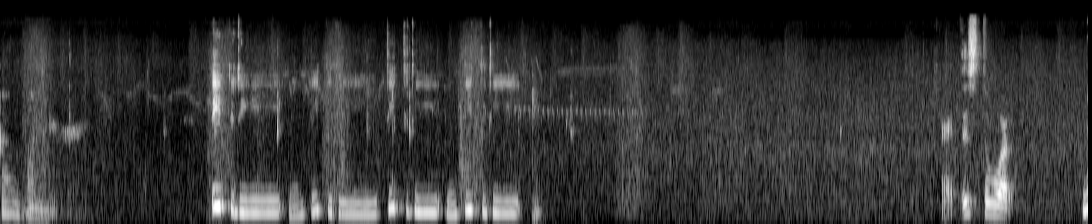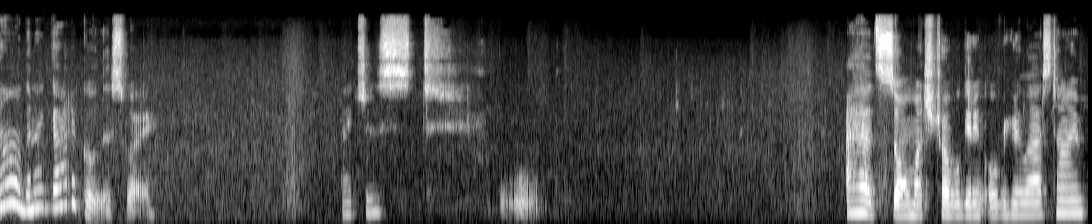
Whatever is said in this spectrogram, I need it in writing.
I wonder. Mm, mm, Alright, this is the water. No, then I gotta go this way. I just... Ooh. I had so much trouble getting over here last time.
